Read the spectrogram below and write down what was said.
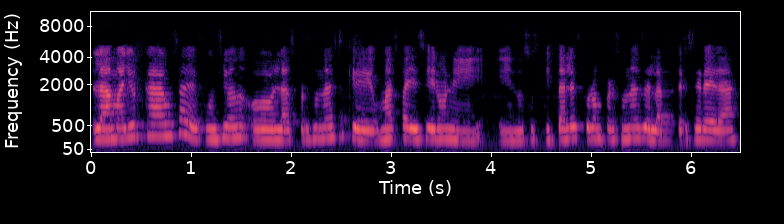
la mayor causa de función o las personas que más fallecieron en, los hospitales fueron personas de la tercera edad.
